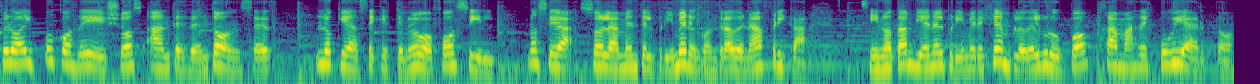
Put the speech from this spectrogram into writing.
pero hay pocos de ellos antes de entonces, lo que hace que este nuevo fósil no sea solamente el primero encontrado en África, sino también el primer ejemplo del grupo jamás descubierto.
